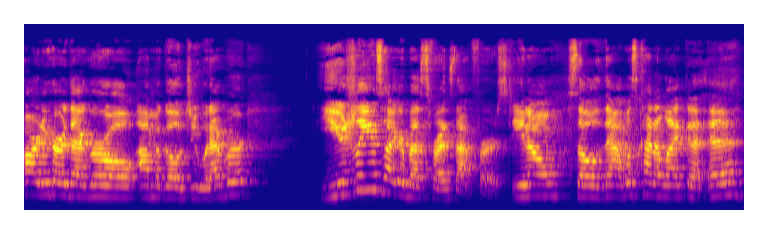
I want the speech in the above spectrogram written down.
already heard that girl, I'm gonna go do whatever usually you tell your best friends that first, you know? So that was kind of like a eh.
